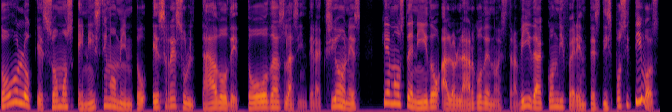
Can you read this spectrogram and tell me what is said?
todo lo que somos en este momento es resultado de todas las interacciones que hemos tenido a lo largo de nuestra vida con diferentes dispositivos,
